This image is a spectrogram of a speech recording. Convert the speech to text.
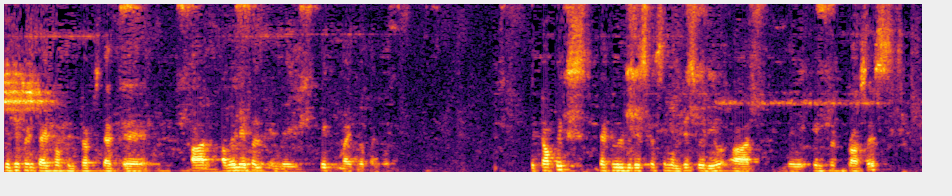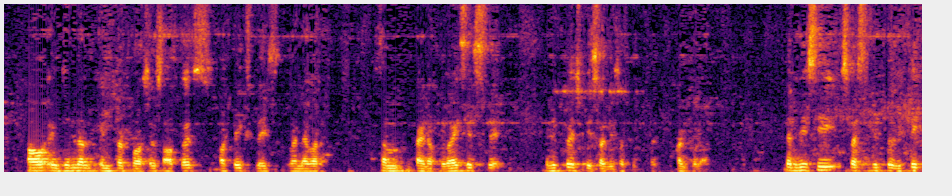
the different type of interrupts that uh, are available in the PIC microcontroller. The topics that we'll be discussing in this video are the interrupt process, how a general interrupt process occurs or takes place whenever some kind of devices request the service of the controller. Then we see specific to the PIC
